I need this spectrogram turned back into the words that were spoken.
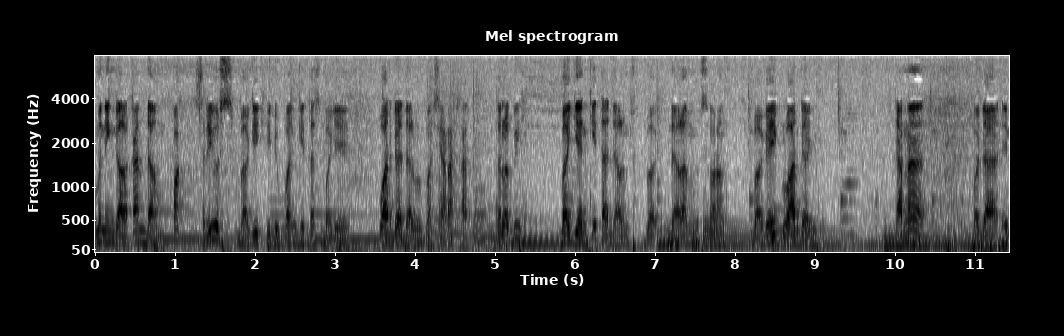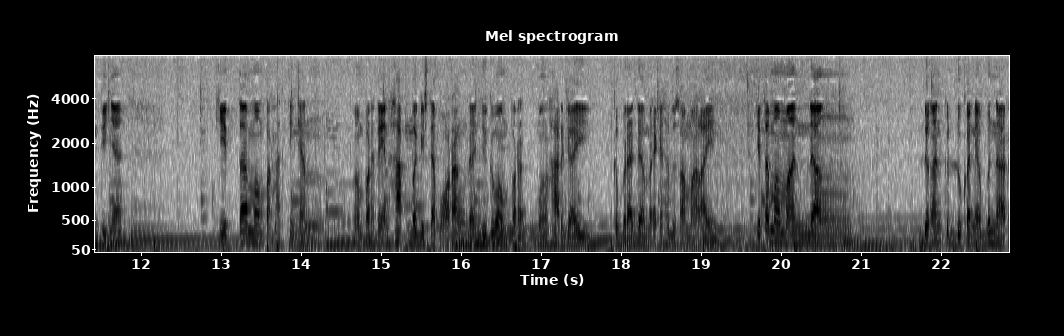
meninggalkan dampak serius bagi kehidupan kita sebagai warga dalam masyarakat. Terlebih bagian kita dalam dalam seorang sebagai keluarga gitu. Karena pada intinya kita memperhatikan memperhatikan hak bagi setiap orang dan juga memper- menghargai keberadaan mereka satu sama lain. Kita memandang dengan kedudukan yang benar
